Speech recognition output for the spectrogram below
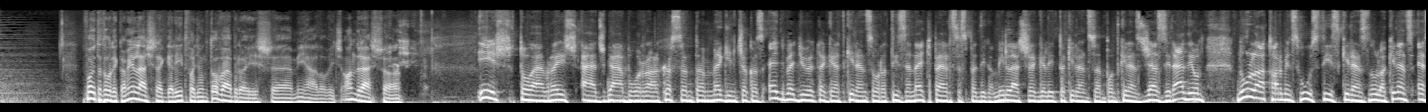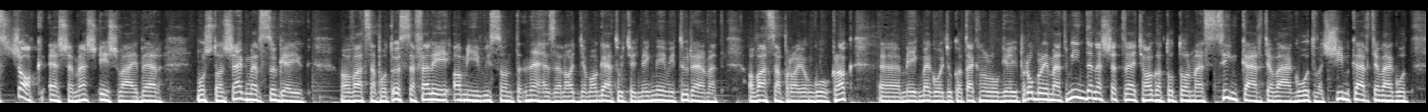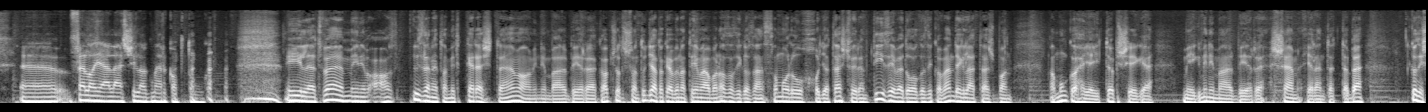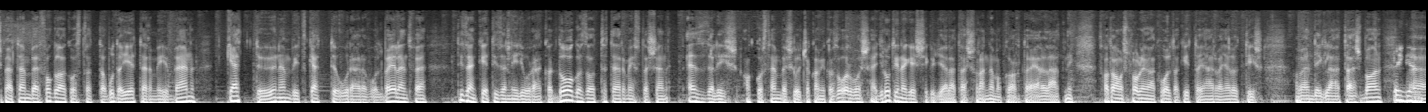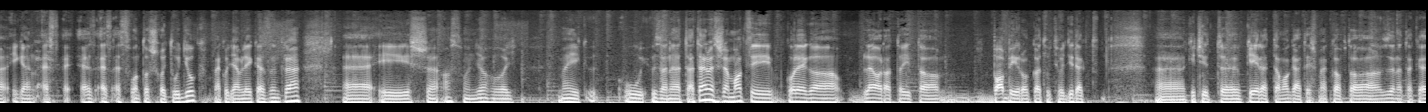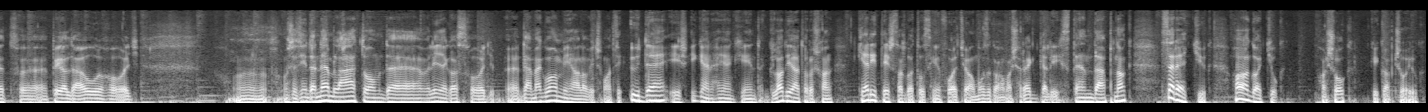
Folytatódik a millás reggel, itt vagyunk továbbra is eh, Mihálovics Andrással. És továbbra is Ács Gáborral köszöntöm megint csak az egybegyűlteket, 9 óra 11 perc, ez pedig a Millás reggel itt a 90.9 Jazzy Rádion. 0630 20 10 909, ez csak SMS és Viber mostanság, mert szögeljük a WhatsAppot összefelé, ami viszont nehezen adja magát, úgyhogy még némi türelmet a WhatsApp rajongóknak, e, még megoldjuk a technológiai problémát. Minden esetre egy hallgatótól már SIM-kártyavágót, vagy SIM-kártyavágót e, felajánlásilag már kaptunk. Illetve az üzenet, amit kerestem a minimálbérrel kapcsolatosan, tudjátok ebben a témában az az igazán szomorú, hogy a testvérem tíz éve dolgozik a vendéglátásban, a munkahelyei többsége még minimálbérre sem jelentette be. Közismert ember foglalkoztatta a Budai éttermében, kettő, nem vicc, kettő órára volt bejelentve, 12-14 órákat dolgozott, természetesen ezzel is akkor szembesül csak, amikor az orvos egy rutin egészségügyi ellátás során nem akarta ellátni. Hatalmas problémák voltak itt a járvány előtt is a vendéglátásban. Igen, uh, igen ez, ez, ez, ez fontos, hogy tudjuk, meg hogy emlékezzünk rá, uh, és azt mondja, hogy melyik új üzenet. Tehát természetesen Maci kolléga learatta itt a babérokat, úgyhogy direkt e, kicsit e, kérette magát és megkapta az üzeneteket. E, például, hogy most ezt én nem látom, de lényeg az, hogy de megvan Mihálovics Maci üde, és igen helyenként gladiátorosan kerítésszaggató színfoltja a mozgalmas reggeli stand-upnak. Szeretjük, hallgatjuk, ha sok, kikapcsoljuk.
